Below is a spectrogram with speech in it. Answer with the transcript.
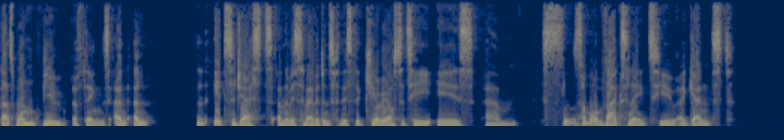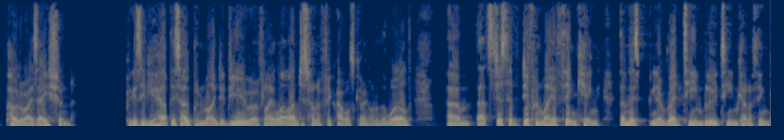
That's one view of things, and and it suggests, and there is some evidence for this, that curiosity is um, somewhat vaccinates you against polarization. Because if you have this open-minded view of like, well, I'm just trying to figure out what's going on in the world, um, that's just a different way of thinking than this, you know, red team, blue team kind of thing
